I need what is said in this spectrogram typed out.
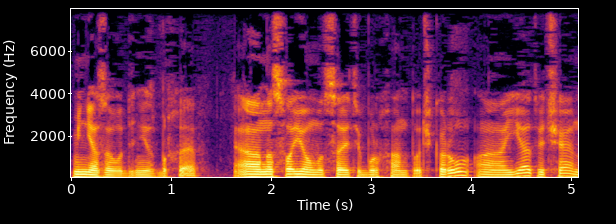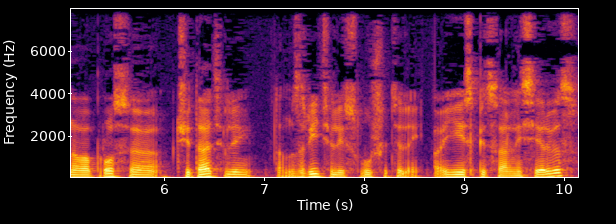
Меня зовут Денис Бурхаев. А на своем вот сайте burhan.ru а, я отвечаю на вопросы читателей, там, зрителей, слушателей. Есть специальный сервис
